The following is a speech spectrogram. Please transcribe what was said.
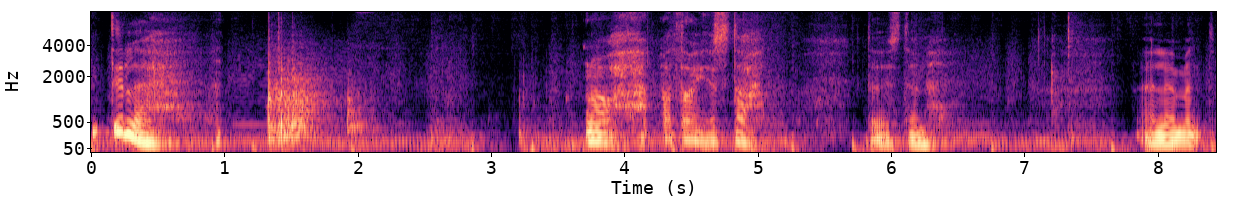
I tyle. O, a to jest ta. To jest ten element,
